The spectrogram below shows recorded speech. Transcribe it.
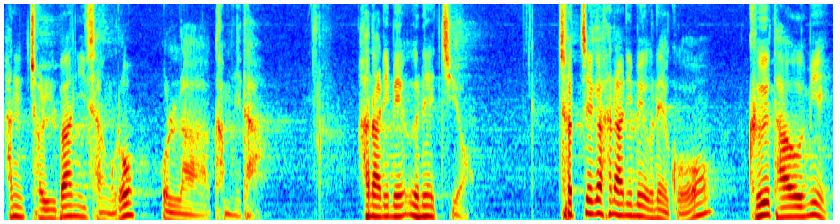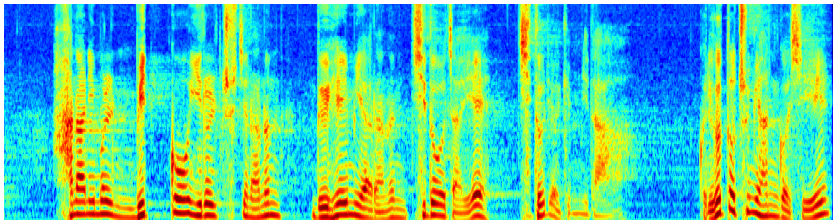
한 절반 이상으로 올라갑니다. 하나님의 은혜지요. 첫째가 하나님의 은혜고 그 다음이 하나님을 믿고 일을 추진하는 느헤미야라는 지도자의 지도력입니다. 그리고 또 중요한 것이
